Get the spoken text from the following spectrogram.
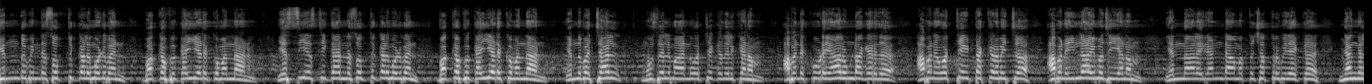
ഹിന്ദുവിന്റെ സ്വത്തുക്കൾ മുഴുവൻ വക്കഫ് കൈയെടുക്കുമെന്നാണ് എസ് സി എസ് ടിക്കാരന്റെ സ്വത്തുക്കൾ മുഴുവൻ വക്കഫ് കൈയെടുക്കുമെന്നാണ് എന്ന് വെച്ചാൽ മുസൽമാൻ ഒറ്റയ്ക്ക് നിൽക്കണം. അവന്റെ കൂടെ ആളുണ്ടാകരുത് അവനെ ഒറ്റയിട്ട് ആക്രമിച്ച് അവനെ ഇല്ലായ്മ ചെയ്യണം. എന്നാൽ രണ്ടാമത്തെ ശത്രുവിലേക്ക് ഞങ്ങൾ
